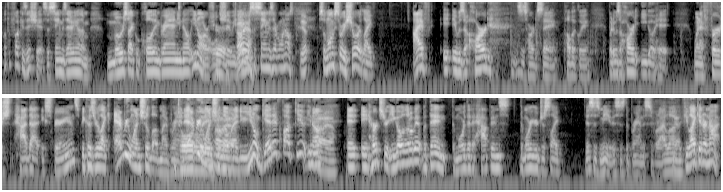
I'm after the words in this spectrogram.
What the fuck is this shit? It's the same as every other motorcycle clothing brand. You know, you know our Sure. old shit we oh, did. Oh, It yeah. was the same as everyone else. Yep. So long story short, like I've it, it was a hard. This is hard to say publicly, but it was a hard ego hit when I first had that experience because you're like everyone should love my brand. Totally. Everyone should Oh, love yeah. what I do. You don't get it? Fuck you. You know. Oh yeah. And it hurts your ego a little bit, but then the more that it happens, the more you're just like, this is me. This is the brand. This is what I love. Yeah. If you like it or not,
